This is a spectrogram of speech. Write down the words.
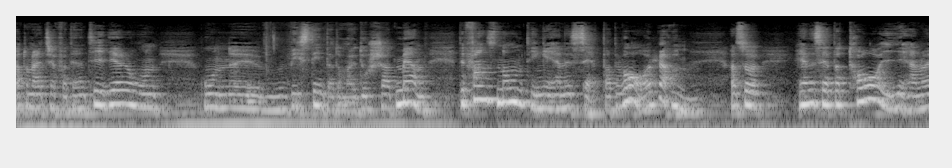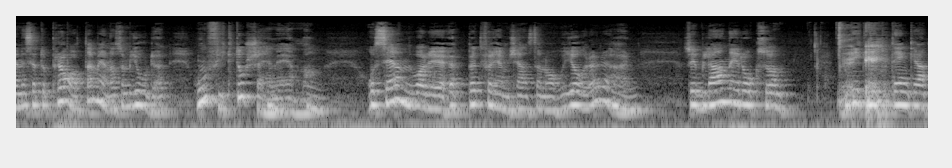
att hon hade träffat henne tidigare. Och hon hon eh, visste inte att de hade duschat. Men det fanns någonting i hennes sätt att vara. Alltså hennes sätt att ta i henne och hennes sätt att prata med henne som gjorde att hon fick duscha henne hemma. Och sen var det öppet för hemtjänsten att göra det här. Så ibland är det också viktigt att tänka,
